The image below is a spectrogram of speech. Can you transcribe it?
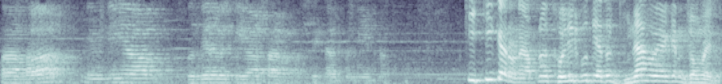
তাছাড়া এমনি সৌদি আরবে কেউ আসার সিদ্ধান্ত নিয়ে না। কি কি কারণে? আপনার সৌদির প্রতি এত ঘৃণা হয়ে কেন জমাইলো?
